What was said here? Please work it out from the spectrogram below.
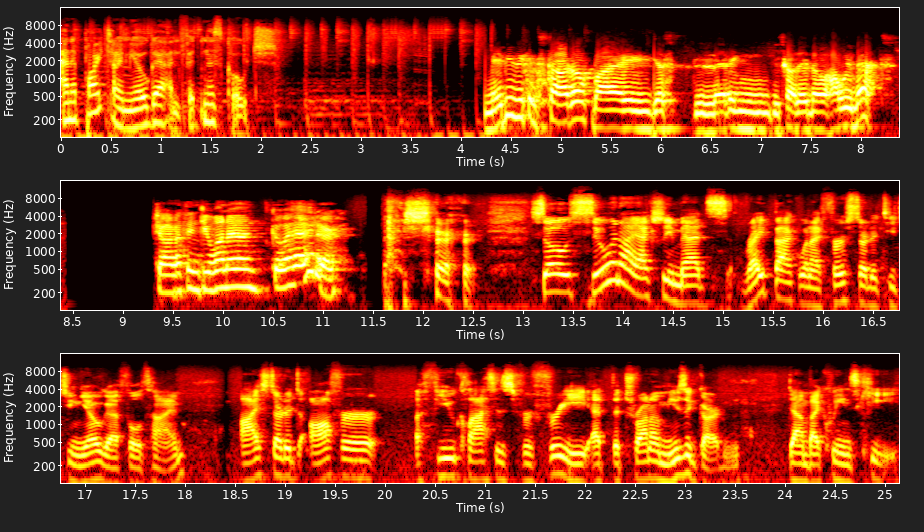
and a part time yoga and fitness coach. Maybe we can start off by just letting each other know how we met. Jonathan, do you want to go ahead or? sure. So, Sue and I actually met right back when I first started teaching yoga full time. I started to offer a few classes for free at the Toronto Music Garden down by Queen's Quay.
